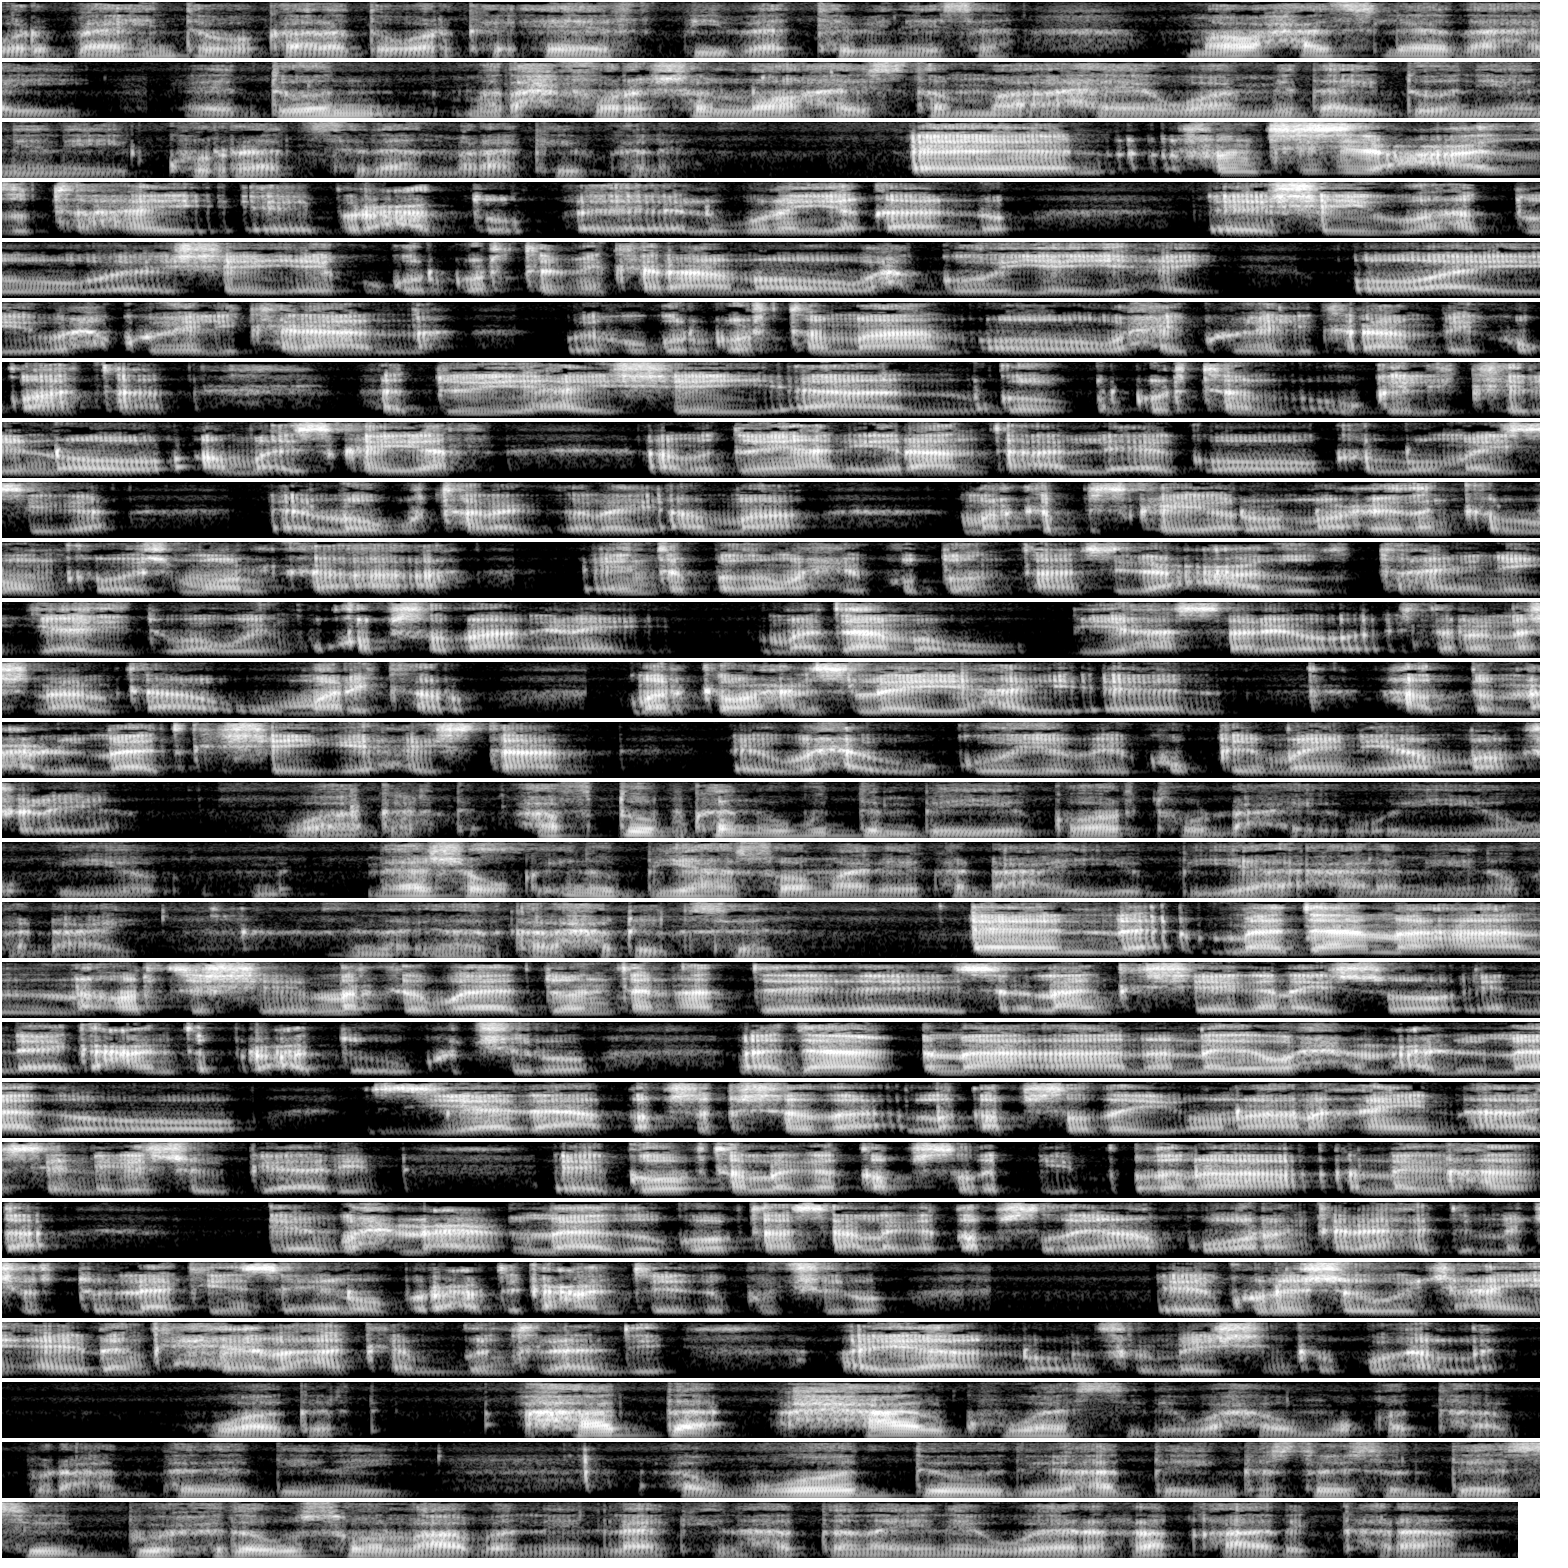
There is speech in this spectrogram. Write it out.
Warbaahinta wakaaladda warka a f b baa tabinaysa ma waxaad is leedahay doon madax furasho loo haysta ma ahee waa mid ay doonayaan inay ku raadsadaan maraakiib kale runtii sida caadadu tahay burcaddu laguna yaqaano shaygu hadduu shay ay ku gorgortami karaan oo wax gooyo yahay oo ay wax ku heli karaanna way ku gorgortamaan oo waxay ku heli karaan bay ku qaataan. Hadduu yahay shay aan gorgortan u geli karin oo ama iska yar ama doonyahan iiraanta a la eg oo kalluumaysiga loogu talagalay ama markab iska yar oo noocyadan kalluunka oo smoolka ah inta badan waxay ku doontaan sida caadadu tahay inay gaadiid waaweyn ku qabsadaan inay maadaama uu biyaha sare oo internationalka uu mari karo. Marka waxaan is leeyahay hadba macluumaadka shaygay haystaan waxa uu gooyo bay ku qiimaynayaan baan filaya. Waa gartay afduubkan ugu dambeeyey goortuu dhacay iyo iyo meesha inuu biyaha soomaaliya ka dhacay iyo biyaha caalamiga inuu ka dhacay inaad kala xaqiijiseen maadaama aan horta marka doontan hadda srilanka sheeganayso in gacanta burcadda uu ku jiro maadaama aan annaga wax macluumaada oo ziyaada ah qabsashada la qabsaday un aan ahayn aanse naga soo gaarin goobta laga qabsaday badanaa annaga hadda wax macluumaado goobtaasaa laga qabsaday aan ku oran karaa hadda ma jirto. Laakiinse inuu burcadda gacanteeda ku jiro kuna soo wajahan yahay dhanka xeebaha kan puntland ayaanu informationka ku helnay. Waa gartay hadda xaalku waa side waxa u muuqataa burcad badeed inay awoodoodii hadda inkastoo aysan dee si buuxda u soo laabanin laakiin haddana inay weerara qaadi karaan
